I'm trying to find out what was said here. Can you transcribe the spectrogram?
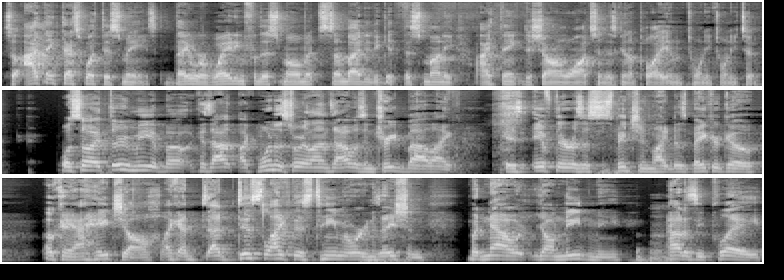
so I think that's what this means. They were waiting for this moment, somebody to get this money. I think Deshaun Watson is going to play in 2022. Well, so it threw me about because I like one of the storylines I was intrigued by, like, is if there was a suspension, like, does Baker go, okay, I hate y'all. Like, I, I dislike this team or organization but now y'all need me. Mm-hmm. How does he play?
